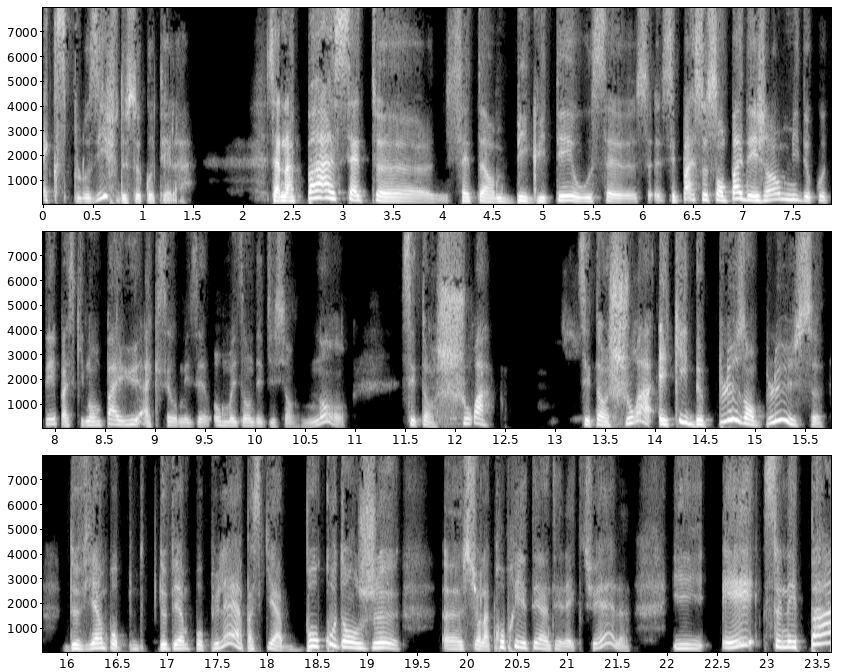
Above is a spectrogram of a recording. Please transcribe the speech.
explosif de ce côté-là ça n'a pas cette euh, cette ambiguïté ou ce, c'est pas ce sont pas des gens mis de côté parce qu'ils n'ont pas eu accès aux maisons, aux maisons d'édition. Non, c'est un choix. C'est un choix et qui de plus en plus devient populaire parce qu'il y a beaucoup d'enjeux euh, sur la propriété intellectuelle et, ce n'est pas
